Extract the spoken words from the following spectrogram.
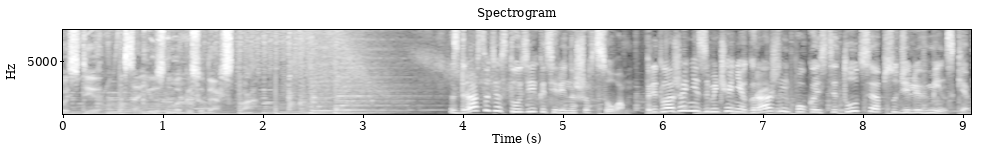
Новости союзного государства. Здравствуйте, в студии Екатерина Шевцова. Предложение и замечания граждан по Конституции обсудили в Минске.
